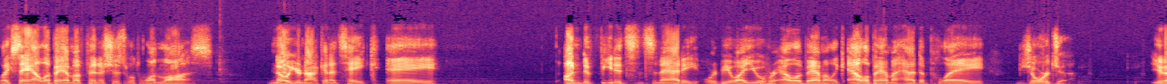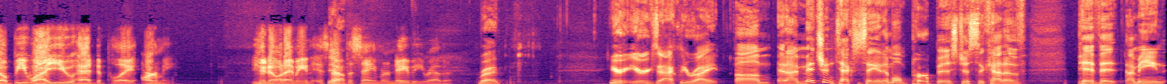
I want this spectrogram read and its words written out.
like say Alabama finishes with one loss, no, you're not going to take a undefeated Cincinnati or BYU over Alabama. Like Alabama had to play Georgia. You know, BYU had to play Army. You know what I mean? It's Yeah. not the same, or Navy rather. Right. You're you're exactly right. Um, and I mentioned Texas A&M on purpose just to kind of pivot. I mean,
